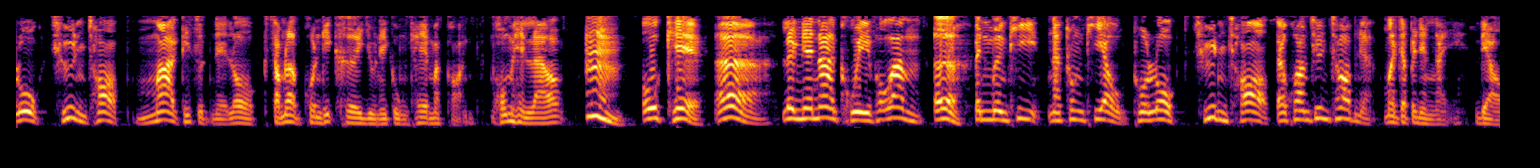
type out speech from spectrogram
โลกชื่นชอบมากที่สุดในโลกสำหรับคนที่เคยอยู่ในกรุงเทพมาก่อน ผมเห็นแล้ว อืมโอเค เออ เรื่องเนี้ยน่าคุยเพราะว่า เออ เป็นเมืองที่นักท่องเที่ยวทั่วโลกชื่นชอบ แต่ความชื่นชอบเนี่ย มันจะเป็นยังไง เดี๋ยว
